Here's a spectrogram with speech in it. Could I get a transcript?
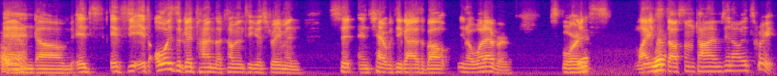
Oh, yeah. and um, it's it's it's always a good time to come into your stream and sit and chat with you guys about you know whatever sports, life Yeah. stuff. Sometimes you know it's great.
